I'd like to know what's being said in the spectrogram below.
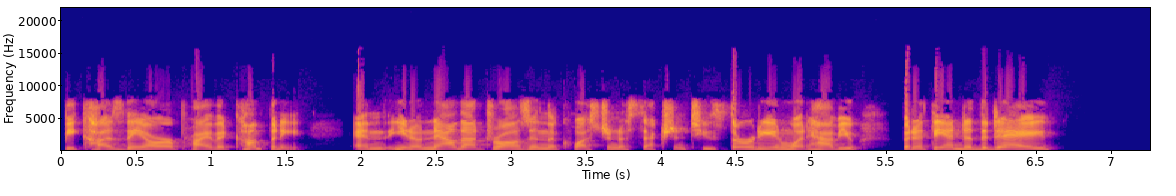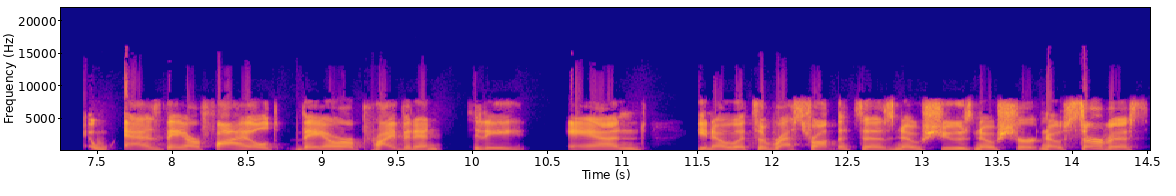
because they are a private company. And you know, now that draws in the question of section 230 and what have you, but at the end of the day, as they are filed, they are a private entity and you know, it's a restaurant that says no shoes, no shirt, no service.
